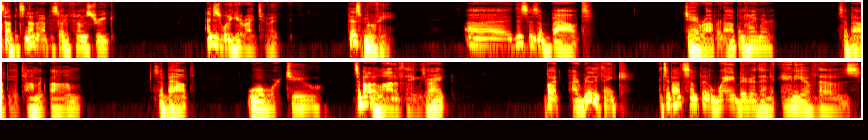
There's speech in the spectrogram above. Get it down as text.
What's up? It's another episode of Film Streak. I just want to get right to it. This movie, uh, this is about J. Robert Oppenheimer. It's about the atomic bomb. It's about World War II. It's about a lot of things, right? But I really think it's about something way bigger than any of those,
